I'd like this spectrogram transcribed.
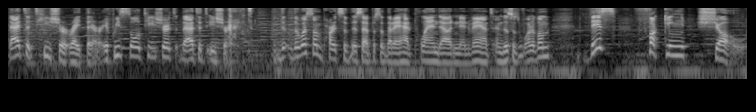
That's a t shirt right there. If we sold t shirts, that's a t shirt. there was some parts of this episode that I had planned out in advance, and this was one of them. This fucking show.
